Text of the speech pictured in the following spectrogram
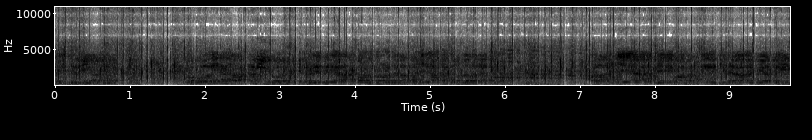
este día? ¿Cómo podía acabar millón que rete a la Cor d'Honor de la Fallera Mayor de Valencia? A la Villera de Emma Martínez Jiménez y Beatriz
